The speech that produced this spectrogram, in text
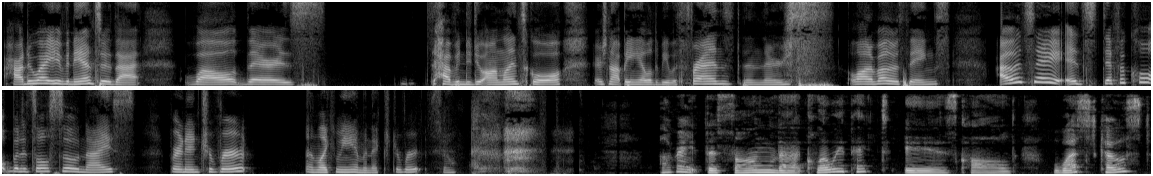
how do I even answer that? Well, there's having to do online school, there's not being able to be with friends, then there's a lot of other things. I would say it's difficult, but it's also nice for an introvert. And like me, I'm an extrovert, so. All right, the song that Chloe picked is called West Coast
